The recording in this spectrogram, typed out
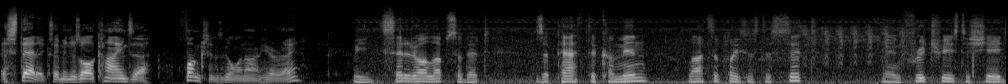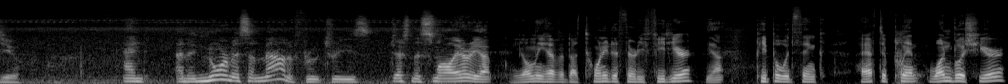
aesthetics. I mean, there's all kinds of functions going on here, right? We set it all up so that there's a path to come in, lots of places to sit, and fruit trees to shade you. And an enormous amount of fruit trees just in a small area. You only have about 20 to 30 feet here. Yeah. People would think, I have to plant one bush here,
